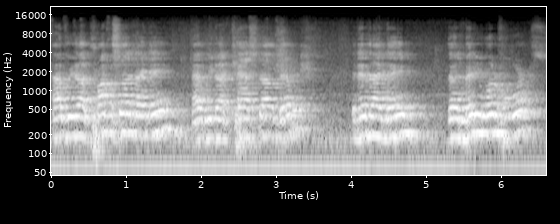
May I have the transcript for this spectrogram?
have we not prophesied thy name? Have we not cast out devils? And in thy name done many wonderful works?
